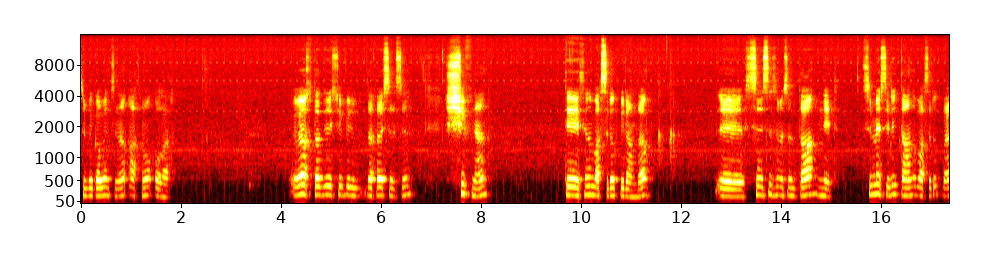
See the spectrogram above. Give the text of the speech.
zibilqabın içinə atmaq olar. Və yaxud da deyir ki, bir dəfə silsin. Shift ilə D'sini basırıq bir anda. E, sinsin silməsin da net. Silmək istəyirik, dağını basırıq və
